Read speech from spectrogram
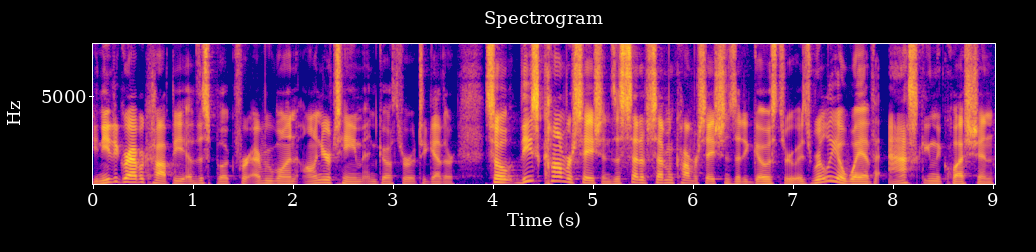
You need to grab a copy of this book for everyone on your team and go through it together. So, these conversations, this set of seven conversations that he goes through, is really a way of asking the question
